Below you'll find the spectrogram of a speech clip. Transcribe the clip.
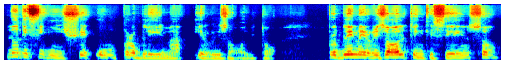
lo definisce un problema irrisolto. Problema irrisolto in che senso?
